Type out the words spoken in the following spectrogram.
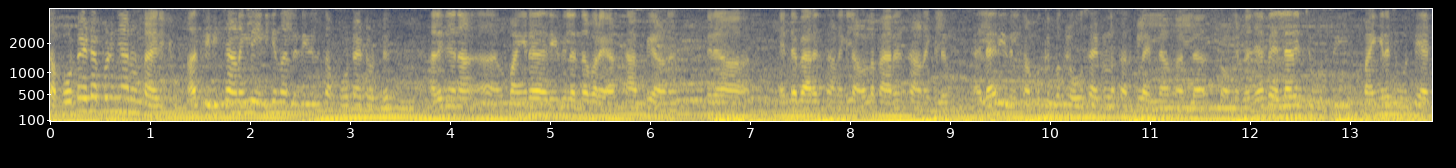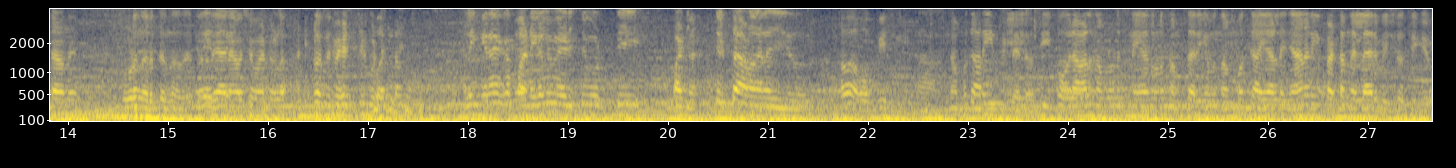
സപ്പോർട്ടായിട്ട് എപ്പോഴും ഞാൻ ഉണ്ടായിരിക്കും. അത് തിരിച്ചാണെങ്കിൽ എനിക്ക് നല്ല രീതിയിൽ സപ്പോർട്ടായിട്ടുണ്ട് അത് ഞാൻ ഭയങ്കര രീതിയിൽ എന്താ പറയുക ഹാപ്പിയാണ് പിന്നെ എന്റെ പാരൻസ് ആണെങ്കിലും അവളുടെ പാരൻസ് ആണെങ്കിലും എല്ലാ രീതിയിലും നമുക്കിപ്പോൾ ക്ലോസ് ആയിട്ടുള്ള സർക്കിൾ എല്ലാം നല്ല സ്ട്രോങ് ഉണ്ട്. ഞാൻ ഇപ്പോൾ എല്ലാവരും ചൂസി ഭയങ്കര ചൂസി ആയിട്ടാണ് കൂടെ നിർത്തുന്നത്. വെറുതെ അനാവശ്യമായിട്ടുള്ള പണികളൊന്നും മേടിച്ച് കൊടുക്കണം ഇങ്ങനെയൊക്കെ പണികൾ മേടിച്ചു കൂട്ടി പഠിച്ചിട്ടാണോ അങ്ങനെ ചെയ്യുന്നത് ഒബ്വിയസ്ലി നമുക്ക് അറിയത്തില്ലല്ലോ സി ഇപ്പോൾ ഒരാൾ നമ്മളോട് സ്നേഹത്തോടെ സംസാരിക്കുമ്പോൾ നമുക്ക് അയാളെ ഞാനാണെങ്കിൽ പെട്ടെന്ന് എല്ലാവരും വിശ്വസിക്കും.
